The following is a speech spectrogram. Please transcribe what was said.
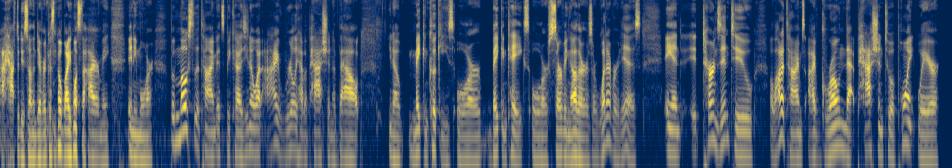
I have to do something different because nobody wants to hire me anymore. But most of the time it's because you know what I really have a passion about you know making cookies or baking cakes or serving others or whatever it is and it turns into a lot of times I've grown that passion to a point where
